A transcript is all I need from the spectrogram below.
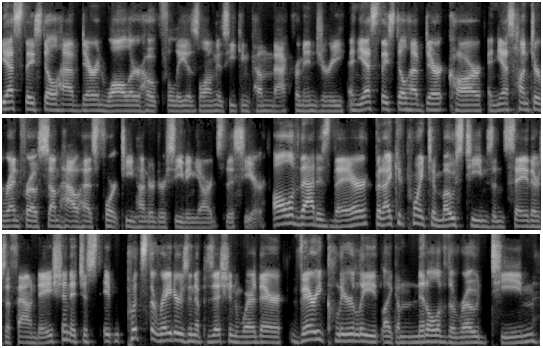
Yes, they still have Darren Waller. Hopefully as as long as he can come back from injury. And yes, they still have Derek Carr. And yes, Hunter Renfrow somehow has 1,400 receiving yards this year. All of that is there, but I could point to most teams and say there's a foundation. It just it puts the Raiders in a position where they're very clearly like a middle of the road team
